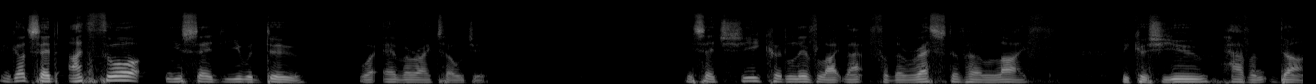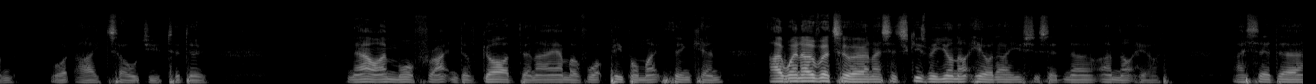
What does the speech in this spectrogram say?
And God said, I thought you said you would do whatever I told you. He said she could live like that for the rest of her life because you haven't done what I told you to do. Now I'm more frightened of God than I am of what people might think. And I went over to her and I said, Excuse me, you're not healed, are you? She said, No, I'm not healed. I said, uh,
